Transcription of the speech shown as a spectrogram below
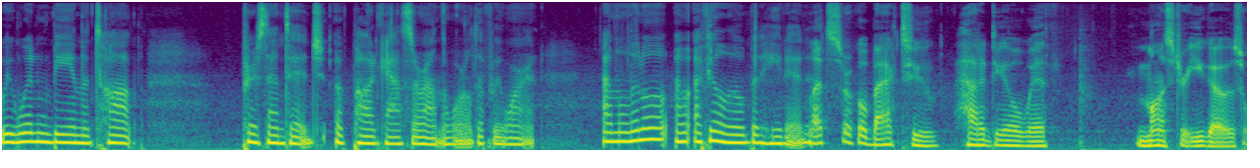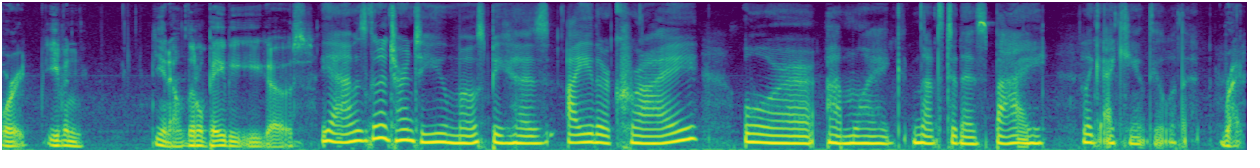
We wouldn't be in the top percentage of podcasts around the world if we weren't. I'm a little, I feel a little bit heated. Let's circle back to how to deal with monster egos or even, you know, little baby egos. Yeah, I was going to turn to you most because I either cry or I'm like nuts to this. Bye. Like I can't deal with it. Right.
